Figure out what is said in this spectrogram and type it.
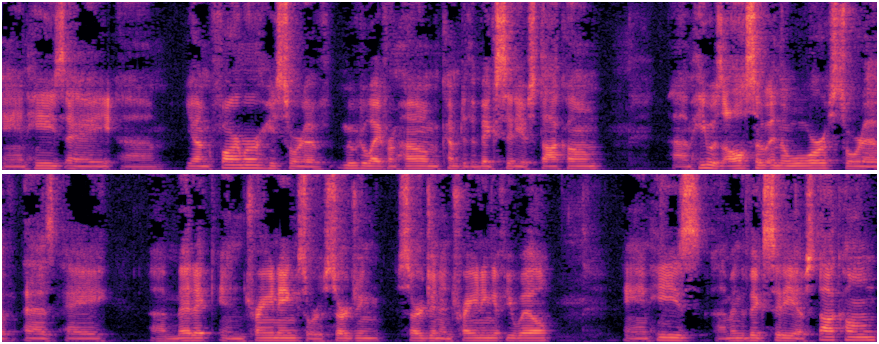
and he's a um, young farmer. He sort of moved away from home, come to the big city of Stockholm. Um, he was also in the war, sort of as a, a medic in training, sort of surgeon, surgeon in training, if you will. And he's um, in the big city of Stockholm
